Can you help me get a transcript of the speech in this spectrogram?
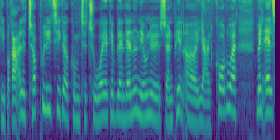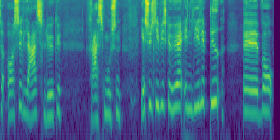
liberale toppolitikere og kommentatorer. Jeg kan blandt andet nævne Søren Pind og Jarl Cordua, men altså også Lars Lykke Rasmussen. Jeg synes lige, vi skal høre en lille bid, øh, hvor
